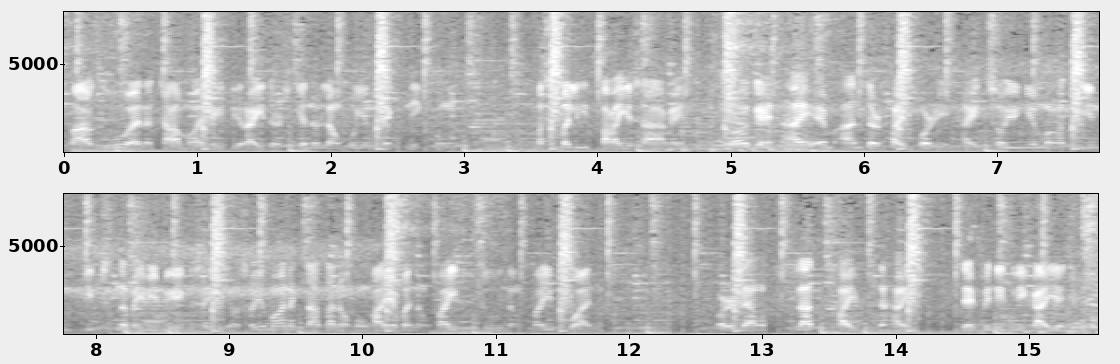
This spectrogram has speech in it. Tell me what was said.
baguhan at saka mga lady riders, ganun lang po yung technique kung mas maliit pa kayo sa akin. So again, I am under 5'4 in height. So yun yung mga yung tips na may bibigay ko sa inyo. So yung mga nagtatanong kung kaya ba ng 5'2, ng 5'1, or ng flat 5 na height, definitely kaya nyo po.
